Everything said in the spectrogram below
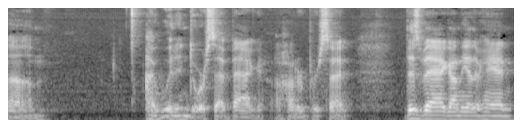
Um, I would endorse that bag 100%. This bag, on the other hand,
